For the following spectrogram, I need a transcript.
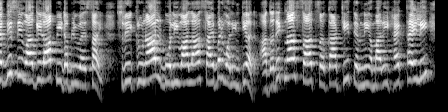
Jagdishsinh Vaghela PWSI Shri Krunal Bolivala cyber volunteer આ દરેકના સાથ સહકારથી તેમની અમારી હેક થયેલી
